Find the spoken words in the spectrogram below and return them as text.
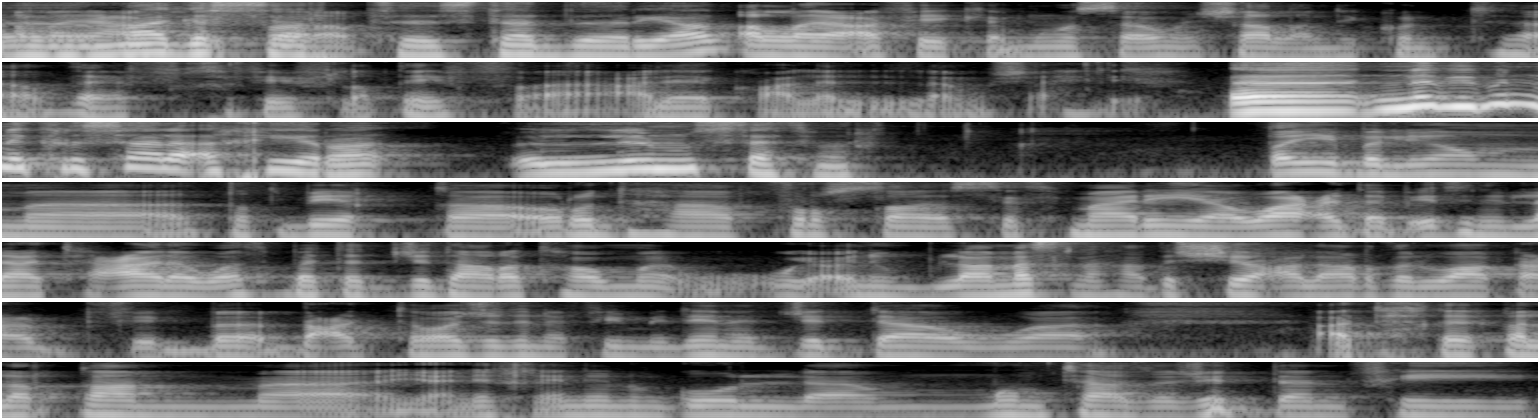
ما قصرت أستاذ رياض الله يعافيك يا موسى وإن شاء الله إني كنت ضيف خفيف لطيف عليك وعلى المشاهدين. آه، نبي منك رسالة أخيرة للمستثمر طيب اليوم آه، تطبيق آه، ردها فرصة استثمارية واعدة بإذن الله تعالى وأثبتت جدارتها ويعني لامسنا هذا الشيء على أرض الواقع بعد تواجدنا في مدينة جدة وتحقيق الأرقام آه، يعني خلينا نقول ممتازة جدا في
